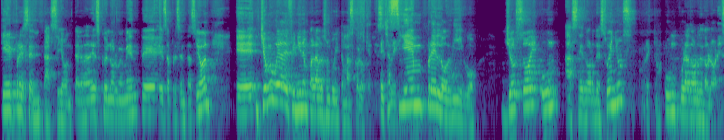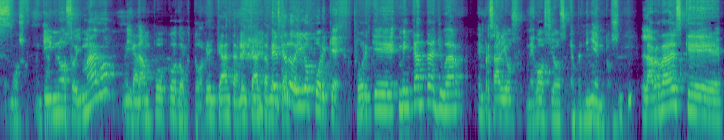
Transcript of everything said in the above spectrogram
qué presentación. Te agradezco enormemente esa presentación. Eh, yo me voy a definir en palabras un poquito más coloquiales. Siempre lo digo. Yo soy un hacedor de sueños un curador de dolores. Hermoso. Y no soy mago y tampoco doctor. Me encanta, me encanta. Me Esto lo digo porque, porque me encanta ayudar empresarios, negocios, emprendimientos. La verdad es que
